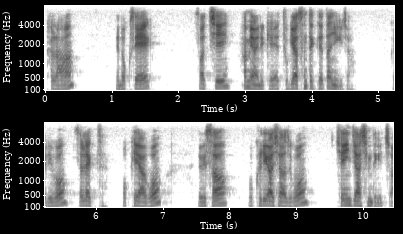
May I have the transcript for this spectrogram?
칼라 네, 녹색 서치 하면 이렇게 두 개가 선택됐다는 얘기죠. 그리고 select 오케이 하고 여기서 우클릭 하셔가지고 change 하시면 되겠죠.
